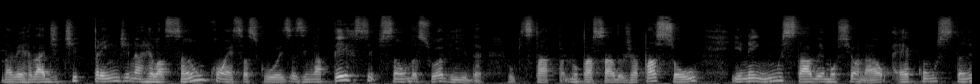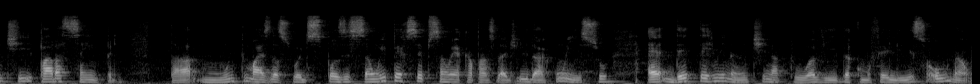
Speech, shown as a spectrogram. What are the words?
na verdade, te prende na relação com essas coisas e na percepção da sua vida. O que está no passado já passou e nenhum estado emocional é constante para sempre. Tá? Muito mais da sua disposição e percepção e a capacidade de lidar com isso é determinante na tua vida como feliz ou não.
